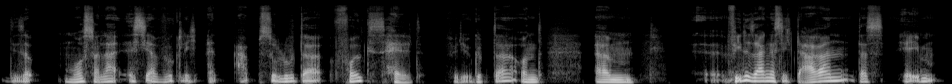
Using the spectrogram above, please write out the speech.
dieser Mo Salah ist ja wirklich ein absoluter Volksheld für die Ägypter. Und ähm, äh, viele sagen, es liegt daran, dass er eben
